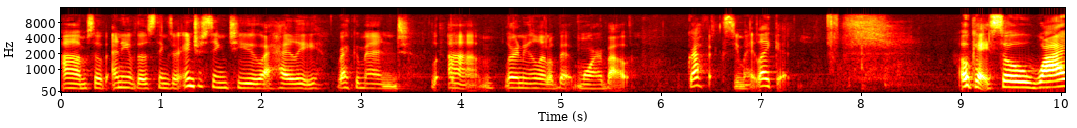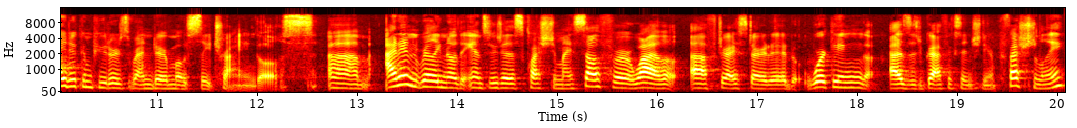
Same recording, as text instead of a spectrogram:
Um, so if any of those things are interesting to you, I highly recommend um, learning a little bit more about graphics. You might like it. Okay, so why do computers render mostly triangles? Um, I didn't really know the answer to this question myself for a while after I started working as a graphics engineer professionally.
